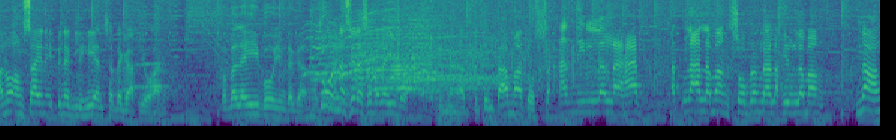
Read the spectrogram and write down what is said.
ano ang sign na ipinaglihiyan sa daga, Johan? Mabalahibo yung daga. Doon na sila sa balahibo. Tingnan natin kung tama to sa kanila lahat at lalamang, sobrang lalaki yung lamang ng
